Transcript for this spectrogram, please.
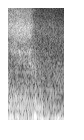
Watch.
